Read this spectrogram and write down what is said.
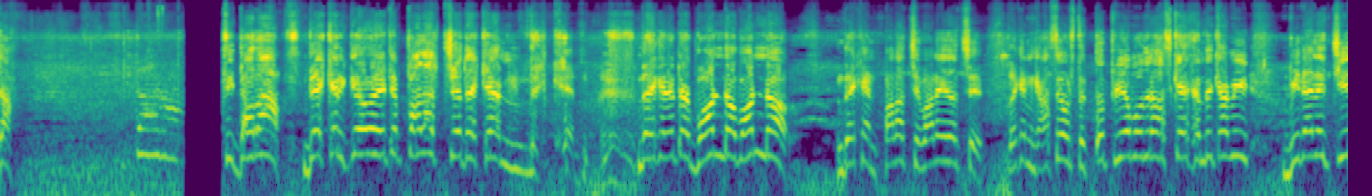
যা, দাঁড়া। দেখেন কেউ এটা পালাচ্ছে দেখেন দেখেন। দেখেন এটা বন্ড বন্ড দেখেন, পালাচ্ছে, পালিয়ে যাচ্ছে। দেখেন, গাছে উঠতে তো প্রিয় বন্ধুরা, আজকে এখান থেকে আমি বিদায় নিচ্ছি।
